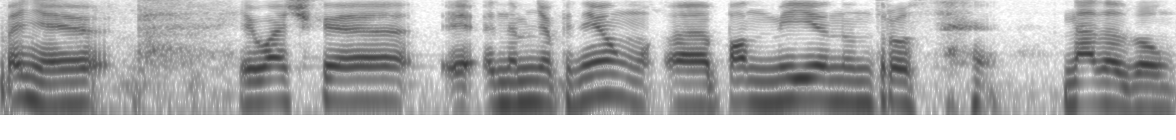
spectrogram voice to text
Bem, eu, eu acho que, na minha opinião, a pandemia não trouxe nada de bom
